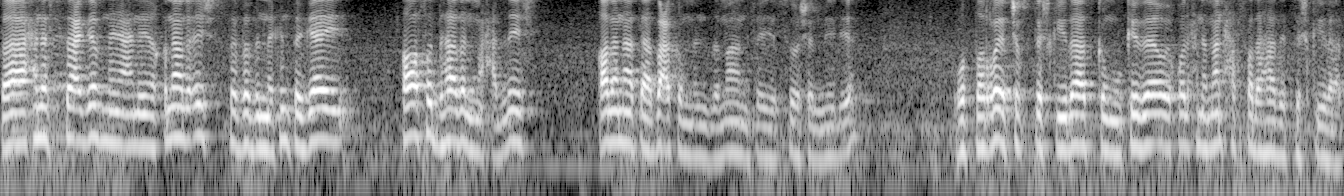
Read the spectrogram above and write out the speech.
فإحنا استعجبنا يعني قلنا له إيش السبب إنك أنت جاي قاصد هذا المحل؟ ليش؟ قال أنا أتابعكم من زمان في ال social media واضطريت شفت تشكيلاتكم وكذا ويقول إحنا ما نحصل هذه التشكيلات.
